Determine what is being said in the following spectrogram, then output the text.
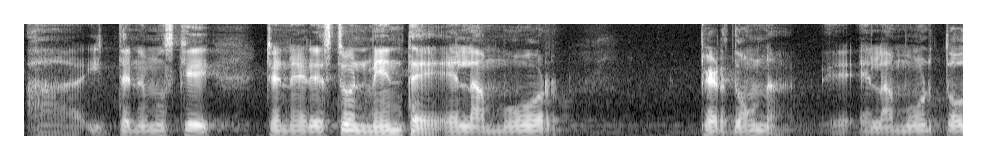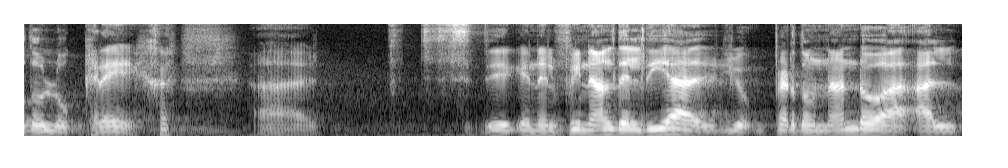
Ah, y tenemos que tener esto en mente, el amor perdona, eh, el amor todo lo cree. Ah, en el final del día, yo, perdonando al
